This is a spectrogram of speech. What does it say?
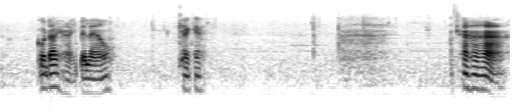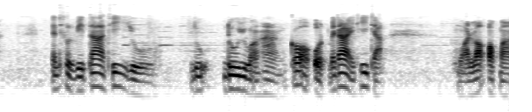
บก็ได้หายไปแล้ว แค่แค่ ฮ่าฮ่าฮ่าในที่สุดวีต้าที่อยู่ดูดูอยู่ห่างๆก็อดไม่ได้ที่จะหัวเราะออกมา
